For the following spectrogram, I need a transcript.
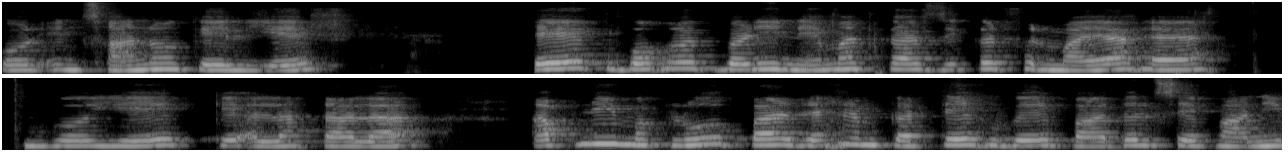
और इंसानों के लिए एक बहुत बड़ी नेमत का ज़िक्र फरमाया है, वो ये कि अल्लाह ताला अपनी मखलूक पर रहम करते हुए बादल से पानी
